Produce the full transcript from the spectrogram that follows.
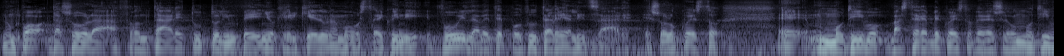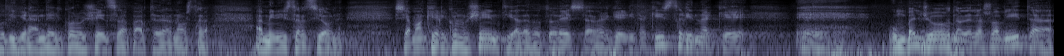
non può da sola affrontare tutto l'impegno che richiede una mostra e quindi voi l'avete potuta realizzare. E solo questo è un motivo, basterebbe questo per essere un motivo di grande riconoscenza da parte della nostra amministrazione. Siamo anche riconoscenti alla dottoressa Margherita Kistrin che eh, un bel giorno della sua vita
